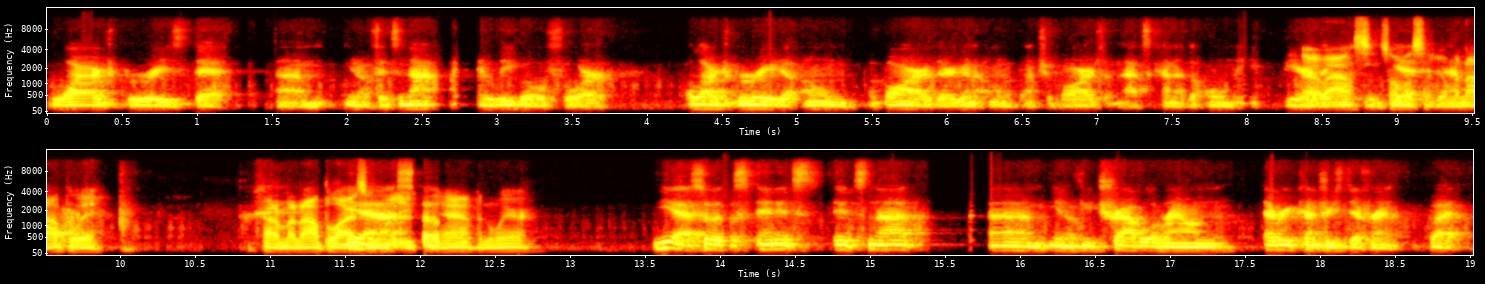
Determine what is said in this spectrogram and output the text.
large breweries that um, you know if it's not illegal for a large brewery to own a bar, they're going to own a bunch of bars, and that's kind of the only beer. Oh, wow, so it's almost like a monopoly, kind of monopolizing yeah, what you so, can have and where. Yeah, so it's and it's it's not um, you know if you travel around, every country's different, but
